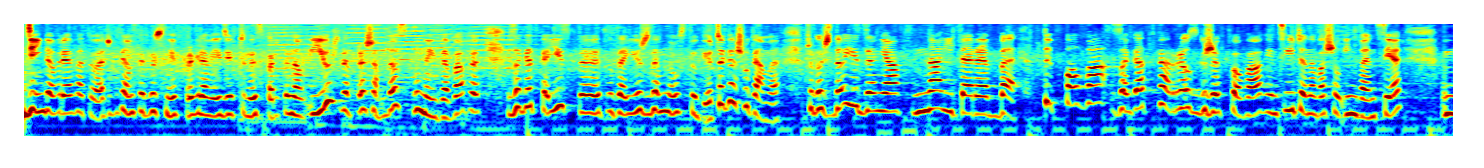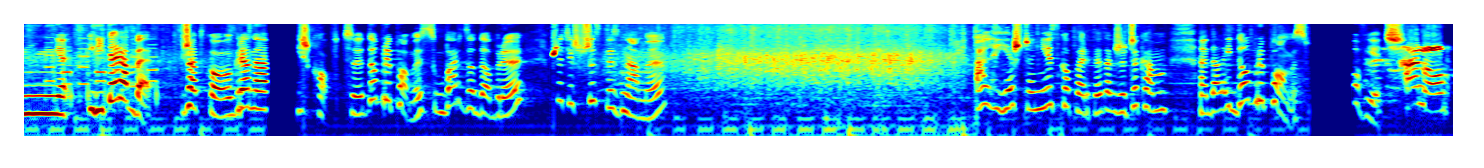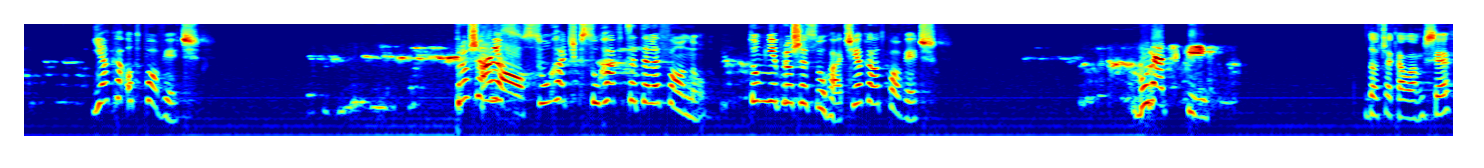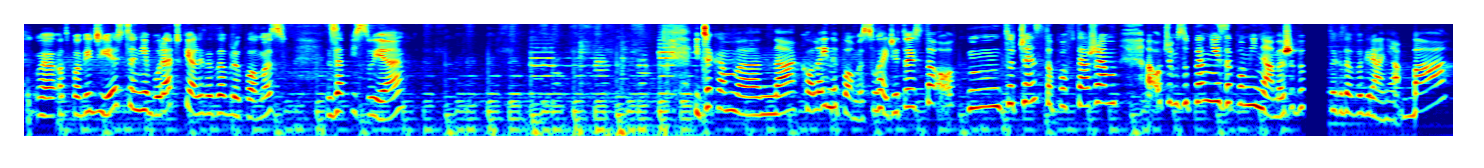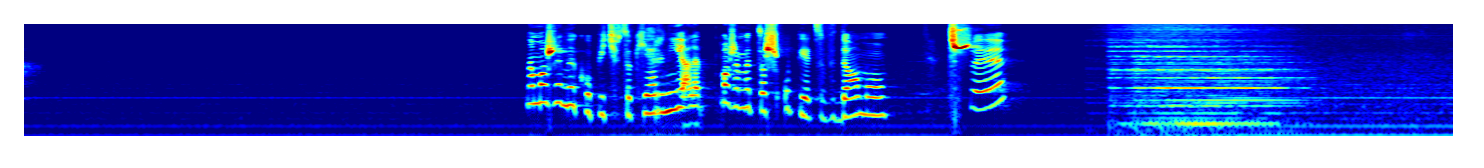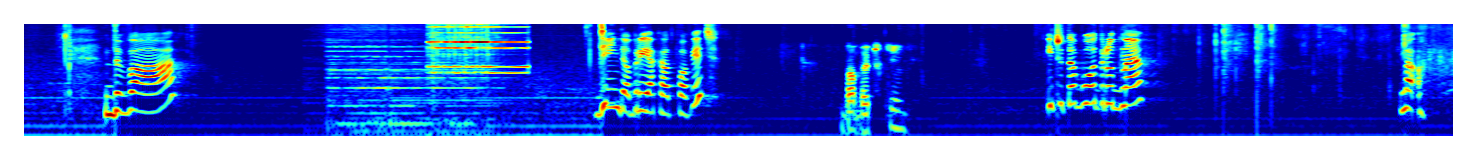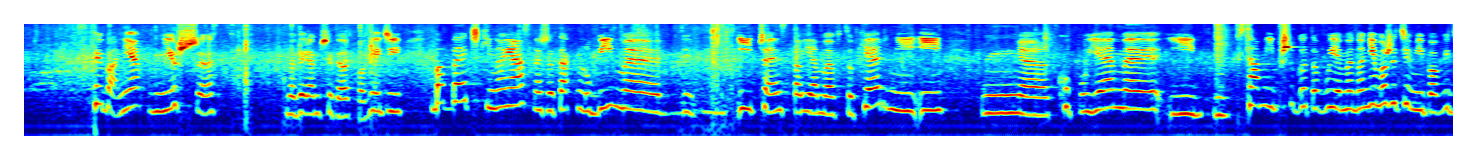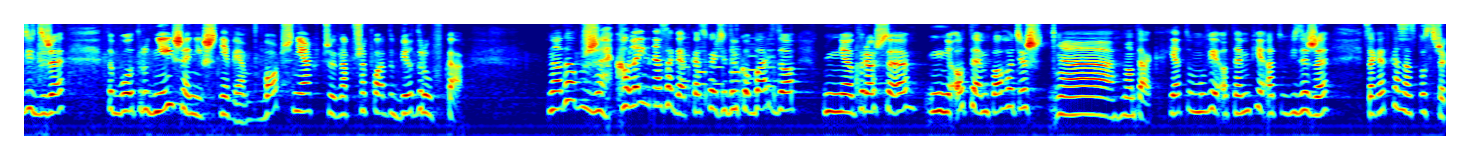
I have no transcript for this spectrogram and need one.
Dzień dobry, Ewa Tułacz. Witam serdecznie w programie Dziewczyny z Fortuną i już zapraszam do wspólnej zabawy. Zagadka jest e, tutaj już ze mną w studiu. Czego szukamy? Czegoś do jedzenia na literę B. Typowa zagadka rozgrzewkowa, więc liczę na Waszą inwencję. Mm, Litera B. Rzadko grana niż kopt. Dobry pomysł, bardzo dobry. Przecież wszyscy znamy. Ale jeszcze nie z koperty, także czekam dalej. Dobry pomysł. Odpowiedź. Halo, Jaka odpowiedź? Proszę Halo? mnie słuchać w słuchawce telefonu. Tu mnie proszę słuchać. Jaka odpowiedź? buraczki. Doczekałam się e, odpowiedzi. Jeszcze nie buraczki, ale to dobry pomysł. Zapisuję. I czekam e, na kolejny pomysł. Słuchajcie, to jest to, mm, co często powtarzam, a o czym zupełnie zapominamy, żeby tych do wygrania. Ba. Możemy kupić w cukierni, ale możemy też upiec w domu. Trzy. Dwa. Dzień dobry, jaka odpowiedź? Babeczki. I czy to było trudne? No, chyba nie. Już e, dobieram się do odpowiedzi. Babeczki, no jasne, że tak lubimy i często jemy w cukierni i mm, e, kupujemy i mm, sami przygotowujemy. No nie możecie mi powiedzieć, że to było trudniejsze niż, nie wiem, boczniak czy na przykład biodrówka. No dobrze, kolejna zagadka. Słuchajcie, tylko bardzo mm, proszę o tempo, chociaż. A, no tak, ja tu mówię o tempie, a tu widzę, że zagadka nas postrzega.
